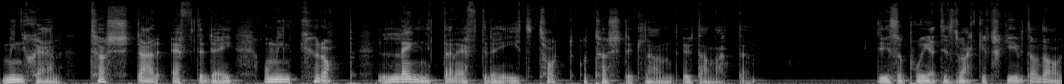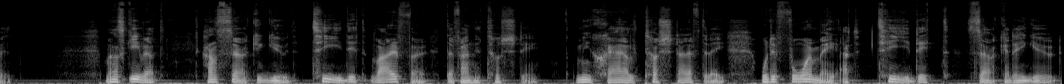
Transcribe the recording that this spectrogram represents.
Min själ törstar efter dig och min kropp längtar efter dig i ett torrt och törstigt land utan vatten. Det är så poetiskt vackert skrivet av David. Men han skriver att han söker Gud tidigt. Varför? Därför han är törstig. Min själ törstar efter dig och det får mig att tidigt söka dig Gud.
